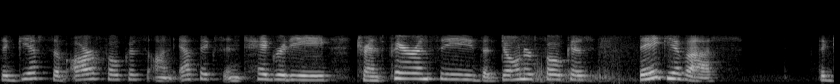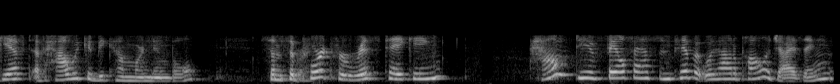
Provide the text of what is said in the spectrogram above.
the gifts of our focus on ethics, integrity, transparency, the donor focus. They give us the gift of how we could become more nimble, some support for risk taking. How do you fail fast and pivot without apologizing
